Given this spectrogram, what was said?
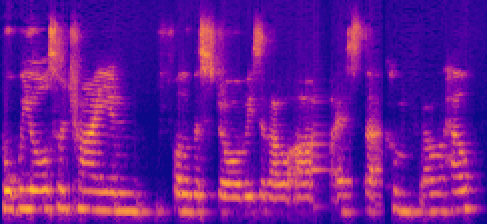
But we also try and follow the stories of our artists that come for our help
